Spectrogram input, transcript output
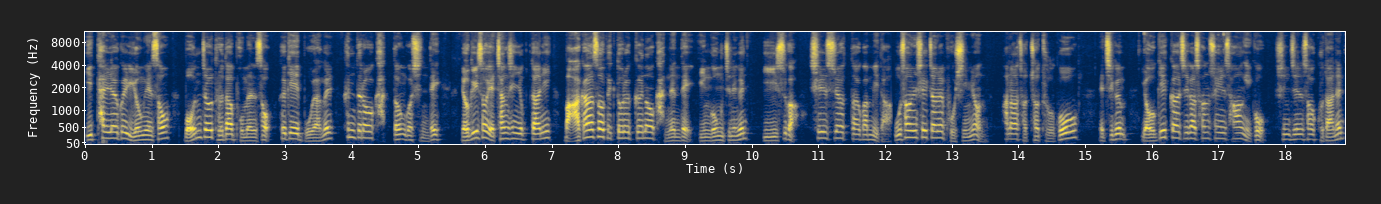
이 탄력을 이용해서 먼저 들여다보면서 흑의 모양을 흔들어 갔던 것인데 여기서 예창신 6단이 막아서 백도를 끊어 갔는데 인공지능은 이수가 실수였다고 합니다. 우선 실전을 보시면 하나 젖혀두고 네, 지금 여기까지가 선수인 상황이고 신진서 구단은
